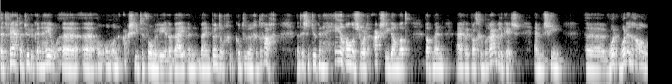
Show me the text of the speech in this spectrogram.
het vergt natuurlijk een heel, uh, uh, om, om een actie te formuleren bij een, bij een punt op cultuur en gedrag. Dat is natuurlijk een heel ander soort actie dan wat, wat men eigenlijk wat gebruikelijk is. En misschien uh, worden er al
